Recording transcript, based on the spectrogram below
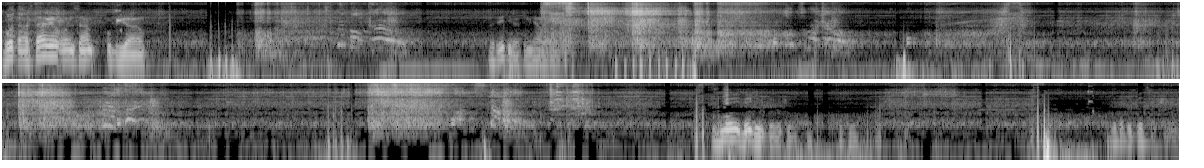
Вот оставил, он сам убежал. Смотрите, как меня враг. Змеи бегают, короче. Это пипец вообще.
